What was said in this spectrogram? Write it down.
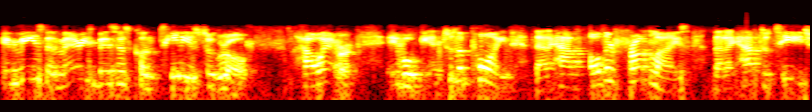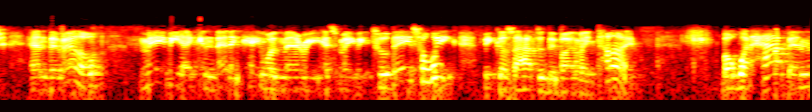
It means that Mary's business continues to grow. However, it will get to the point that I have other front lines that I have to teach and develop. Maybe I can dedicate with Mary is maybe two days a week because I have to divide my time. But what happened,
